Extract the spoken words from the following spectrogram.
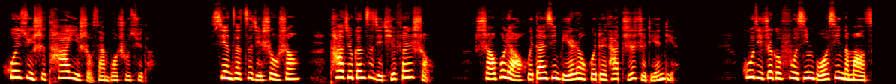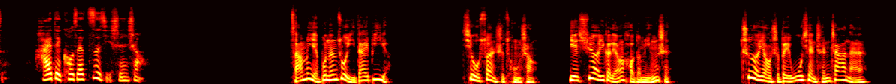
婚讯是他一手散播出去的，现在自己受伤，他就跟自己提分手。少不了会担心别人会对他指指点点，估计这个负心薄幸的帽子还得扣在自己身上。咱们也不能坐以待毙呀，就算是从商，也需要一个良好的名声。这要是被诬陷成渣男，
